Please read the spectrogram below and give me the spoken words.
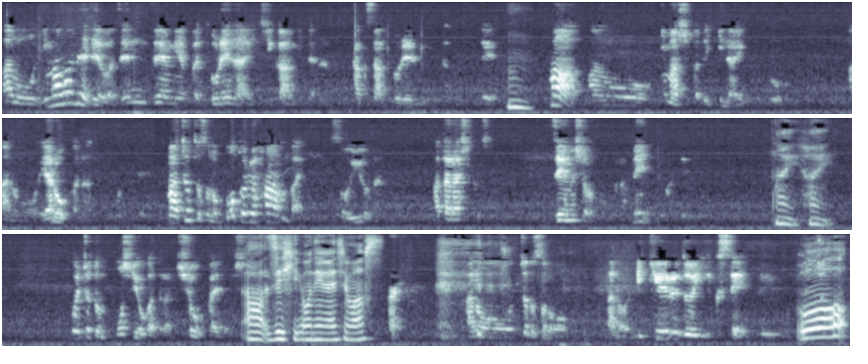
あ、あの今まででは全然やっぱり取れない時間みたいなたくさん取れるようになって、うん。まあ、あの今しかできないことをあのやろうかなと思って、まあ、ちょっとそのボトル販売そういうような新しく税務署の方から免許が出る。はいはいこれちょっともしよかったら紹介でもして。あぜひお願いします。あのちょっとそのあのリキュールド育成というおお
